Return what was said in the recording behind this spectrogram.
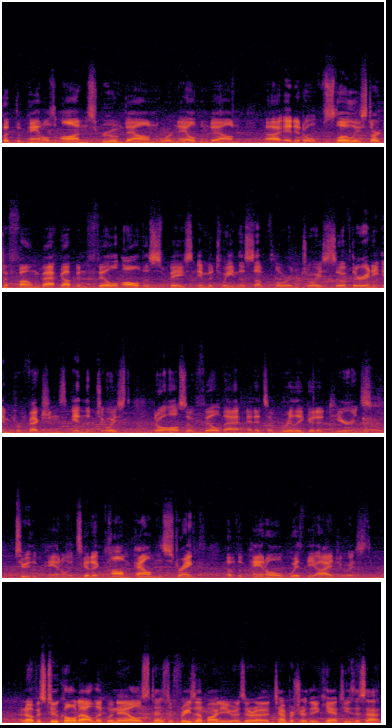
put the panels on, screw them down, or nail them down uh, and it'll slowly start to foam back up and fill all the space in between the subfloor and joist. So if there are any imperfections in the joist, it'll also fill that, and it's a really good adherence to the panel. It's going to compound the strength of the panel with the I joist. I know if it's too cold out, liquid nails tends to freeze up on you. Is there a temperature that you can't use this at?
